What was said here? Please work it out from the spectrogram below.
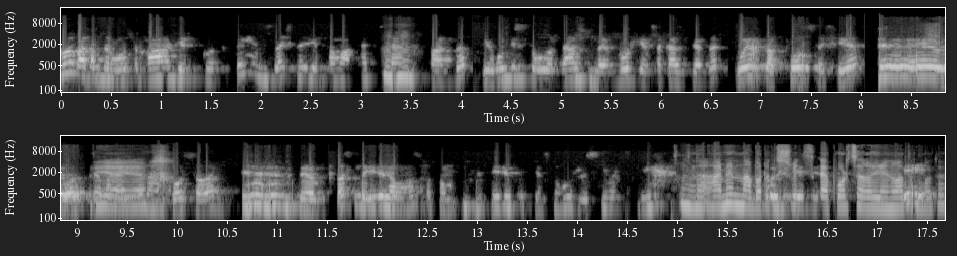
көп адамдар отырған жерді көрдік та енді значит мына жерге тамақ қатты бардық. И он бес доллардан сондай бургер заказ бердік. Ол жақта порция ше. Иә иә. порциялар басында үйрене алмағанбыз потом үйреніп кеткен соң уже а мен наоборот шведская порцияға үйреніп жатырмын ғой да.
